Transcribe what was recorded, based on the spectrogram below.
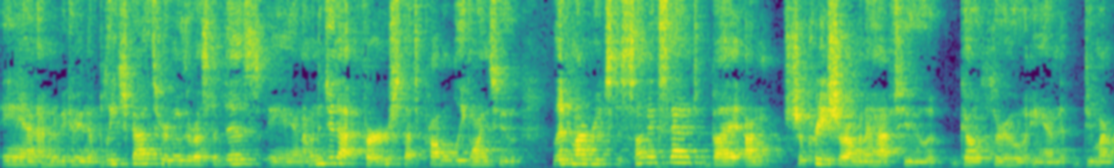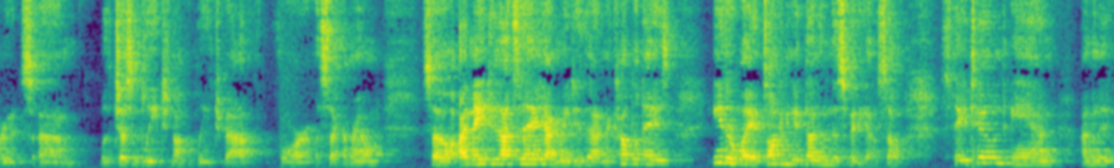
and I'm going to be doing a bleach bath to remove the rest of this and I'm going to do that first. That's probably going to lift my roots to some extent, but I'm sure, pretty sure I'm going to have to go through and do my roots um, with just bleach, not the bleach bath, for a second round. So I may do that today, I may do that in a couple days. Either way, it's all gonna get done in this video. So stay tuned and I'm gonna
